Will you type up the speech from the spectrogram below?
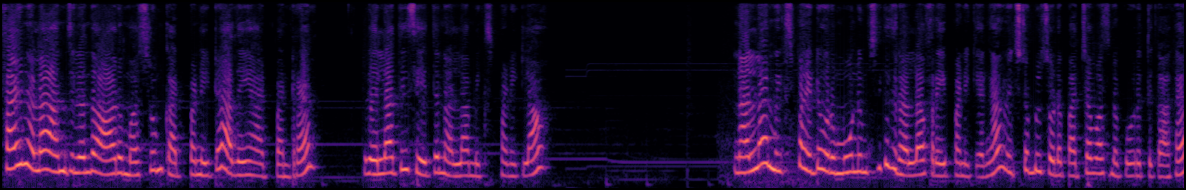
ஃபைனலா அஞ்சுல இருந்து ஆறு மஷ்ரூம் கட் பண்ணிட்டு அதையும் ஆட் பண்றேன். இது எல்லாத்தையும் சேர்த்து நல்லா மிக்ஸ் பண்ணிக்கலாம். நல்லா மிக்ஸ் பண்ணிட்டு ஒரு மூணு நிமிஷத்துக்கு இது நல்லா ஃப்ரை பண்ணிக்கோங்க. வெஜிடபிள்ஸோட பச்சை வாசனை போறதுக்காக.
